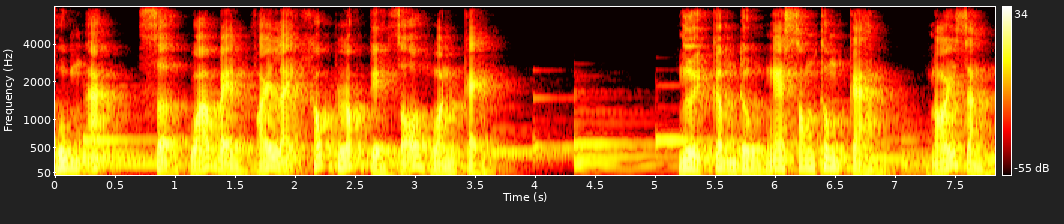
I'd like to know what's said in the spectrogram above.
hung ác, sợ quá bèn vái lại khóc lóc kể rõ hoàn cảnh. Người cầm đầu nghe xong thông cảm, nói rằng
